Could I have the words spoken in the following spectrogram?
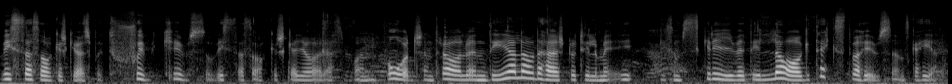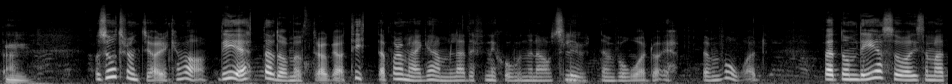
Vissa saker ska göras på ett sjukhus och vissa saker ska göras på en vårdcentral. Och en del av det här står till och med i, liksom skrivet i lagtext vad husen ska heta. Och så tror inte jag det kan vara. Det är ett av de uppdrag vi har. Titta på de här gamla definitionerna av slutenvård och öppenvård. För att om det är så liksom att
